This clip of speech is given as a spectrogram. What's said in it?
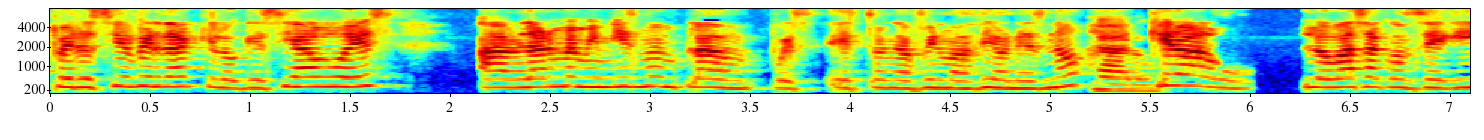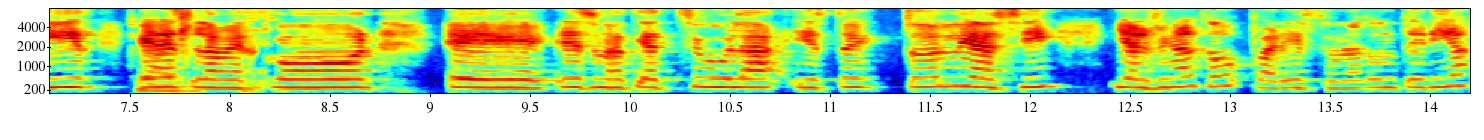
pero sí es verdad que lo que sí hago es hablarme a mí misma en plan, pues esto en afirmaciones, ¿no? Claro. Quiero algo, lo vas a conseguir, eres la mejor, eh, eres una tía chula y estoy todo el día así y al fin y al cabo parece una tontería,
